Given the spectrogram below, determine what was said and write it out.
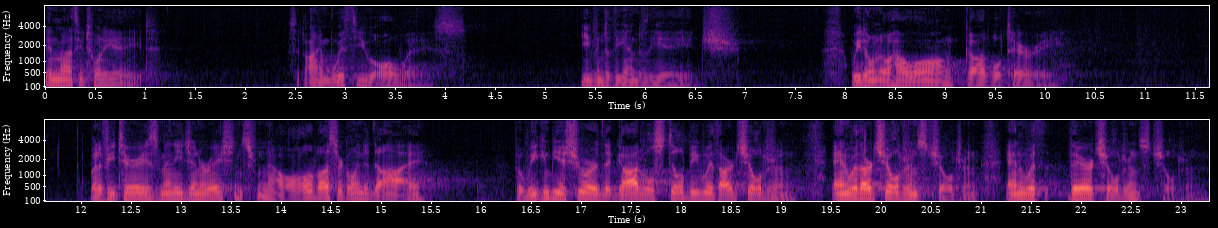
in Matthew 28? He said, I am with you always, even to the end of the age. We don't know how long God will tarry. But if he tarries many generations from now, all of us are going to die. But we can be assured that God will still be with our children, and with our children's children, and with their children's children.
